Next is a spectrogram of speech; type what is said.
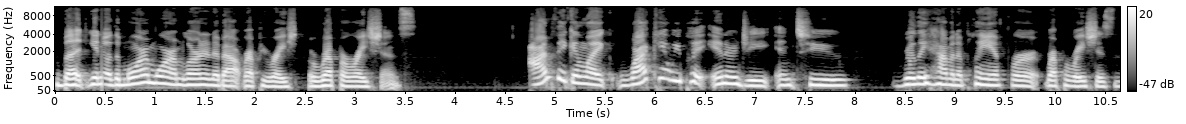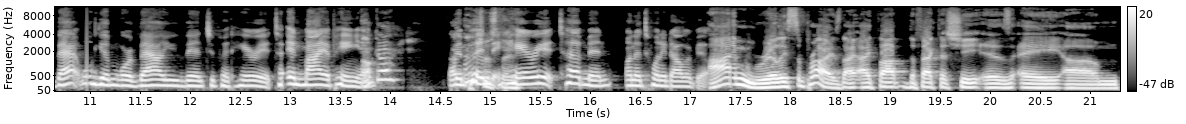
But you know, the more and more I'm learning about reparation, reparations, I'm thinking like, why can't we put energy into really having a plan for reparations? That will give more value than to put Harriet, in my opinion, Okay. than putting. Harriet Tubman on a twenty dollar bill. I'm really surprised. I, I thought the fact that she is a um,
